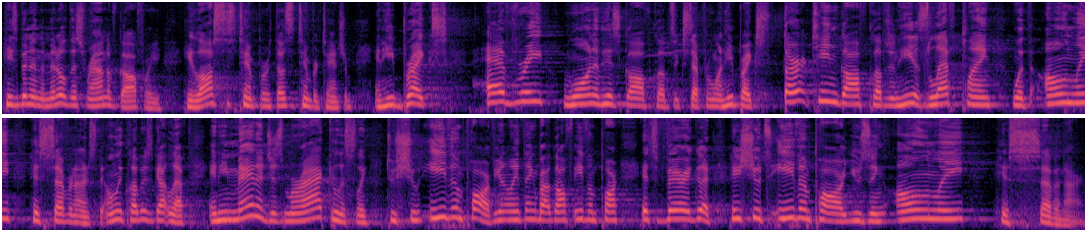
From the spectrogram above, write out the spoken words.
he's been in the middle of this round of golf where he, he lost his temper, throws a temper tantrum, and he breaks every one of his golf clubs except for one. He breaks 13 golf clubs and he is left playing with only his seven irons, the only club he's got left. And he manages miraculously to shoot even par. If you know anything about golf, even par, it's very good. He shoots even par using only his seven iron.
